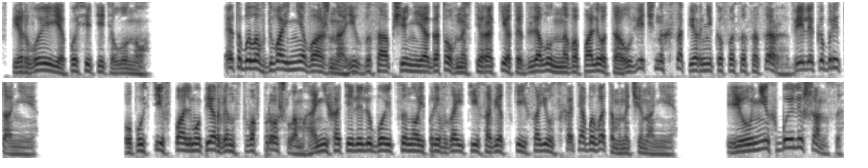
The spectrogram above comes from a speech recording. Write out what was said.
Впервые посетить Луну. Это было вдвойне важно из-за сообщения о готовности ракеты для лунного полета у вечных соперников СССР Великобритании. Упустив пальму первенства в прошлом, они хотели любой ценой превзойти Советский Союз хотя бы в этом начинании. И у них были шансы.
